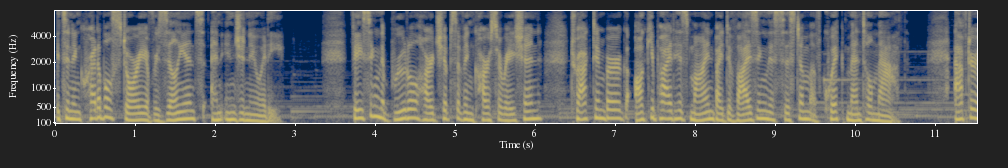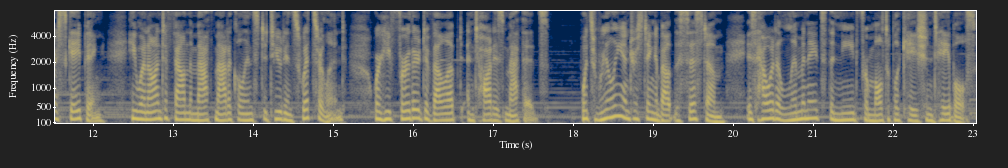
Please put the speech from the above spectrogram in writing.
It's an incredible story of resilience and ingenuity. Facing the brutal hardships of incarceration, Trachtenberg occupied his mind by devising this system of quick mental math. After escaping, he went on to found the Mathematical Institute in Switzerland, where he further developed and taught his methods. What's really interesting about the system is how it eliminates the need for multiplication tables,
